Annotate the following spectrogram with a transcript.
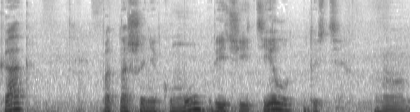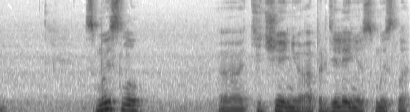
как по отношению к уму, речи и телу, то есть э, смыслу, э, течению, определению смысла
